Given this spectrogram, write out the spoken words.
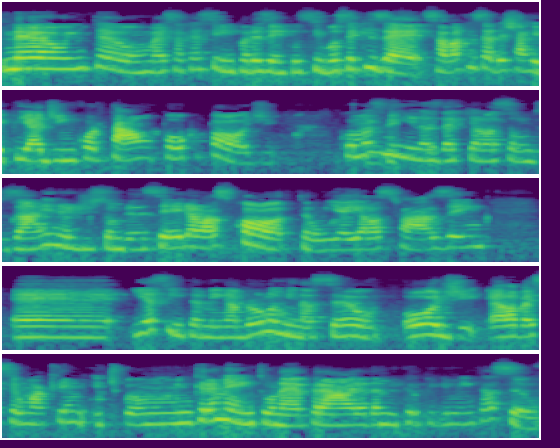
Não, então, mas só que assim, por exemplo, se você quiser, se ela quiser deixar arrepiadinho, cortar um pouco, pode. Como as meninas daqui, elas são designers de sobrancelha, elas cortam. E aí elas fazem. É... E assim, também a brolaminação, hoje, ela vai ser uma, tipo, um incremento, né, para a área da micropigmentação.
